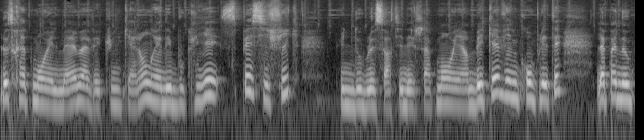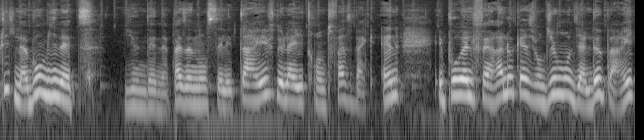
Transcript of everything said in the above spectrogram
le traitement est le même avec une calandre et des boucliers spécifiques. Une double sortie d'échappement et un béquet viennent compléter la panoplie de la bombinette. Hyundai n'a pas annoncé les tarifs de la i30 Fastback N et pourrait le faire à l'occasion du Mondial de Paris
